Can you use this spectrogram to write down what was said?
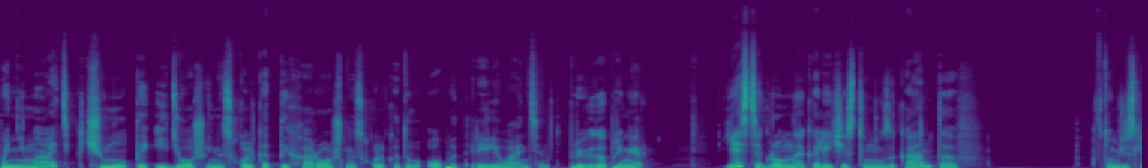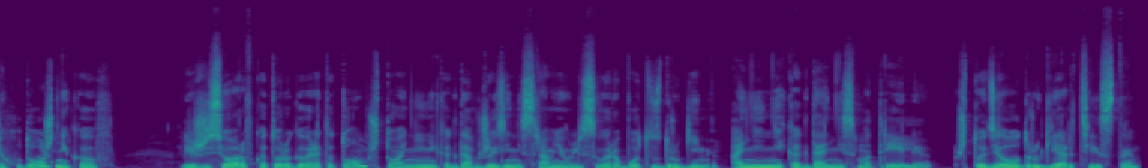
понимать, к чему ты идешь и насколько ты хорош, насколько твой опыт релевантен. Приведу пример. Есть огромное количество музыкантов, в том числе художников, режиссеров, которые говорят о том, что они никогда в жизни не сравнивали свою работу с другими. Они никогда не смотрели что делают другие артисты,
